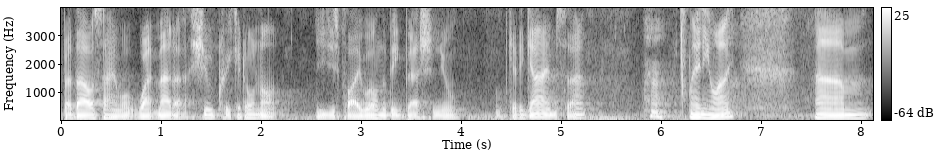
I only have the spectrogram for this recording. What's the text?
But they were saying, well, it won't matter, shield cricket or not. You just play well in the Big Bash and you'll get a game. So, anyway, um,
